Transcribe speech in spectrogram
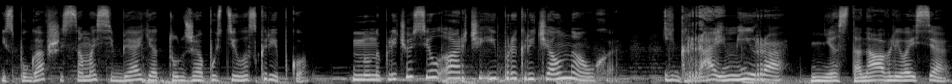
Испугавшись сама себя, я тут же опустила скрипку. Но на плечо сел Арчи и прокричал на ухо. «Играй, Мира! Не останавливайся!»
